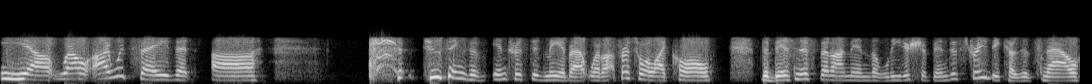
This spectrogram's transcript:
Yeah, well, I would say that uh, two things have interested me about what. I, first of all, I call the business that I'm in the leadership industry because it's now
